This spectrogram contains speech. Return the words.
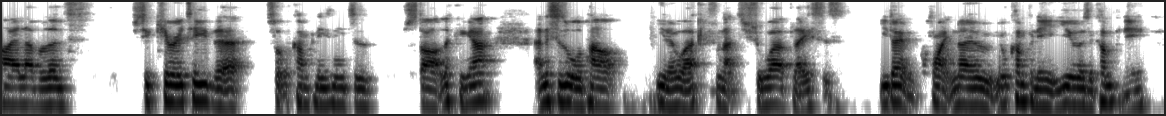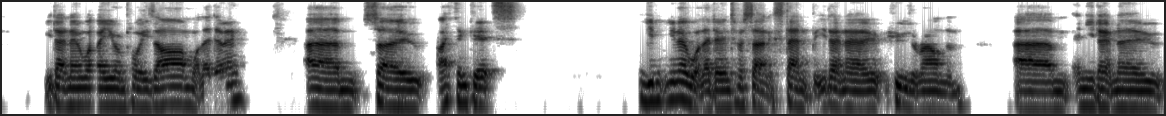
high level of security that sort of companies need to start looking at. And this is all about you know working from that digital workplace. Is you don't quite know your company, you as a company, you don't know where your employees are and what they're doing. Um, so I think it's you you know what they're doing to a certain extent, but you don't know who's around them, um, and you don't know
